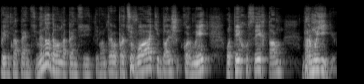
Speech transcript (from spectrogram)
вийдете на пенсію. Не треба вам на пенсію йти, вам треба працювати і далі кормити отих усіх там дармоїдів.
